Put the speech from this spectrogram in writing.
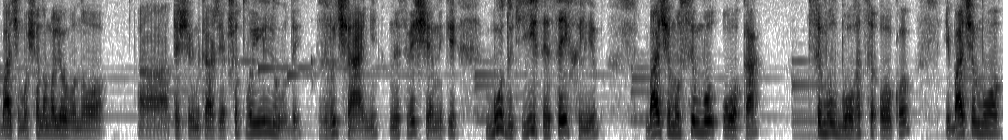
бачимо, що намальовано те, що він каже, якщо твої люди, звичайні, не священники, будуть їсти цей хліб, бачимо символ ока, символ Бога це око, і бачимо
